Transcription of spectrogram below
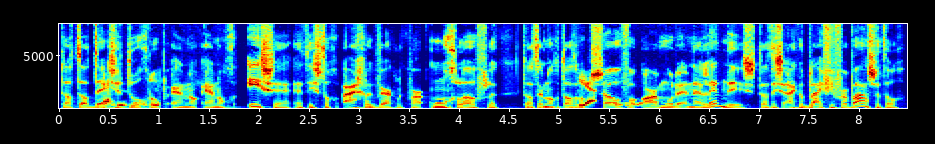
dat, dat deze doelgroep er nog, er nog is. Hè. Het is toch eigenlijk werkelijk waar ongelooflijk dat er nog, dat er nog zoveel armoede en ellende is. Dat is eigenlijk, blijf je verbazen toch?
